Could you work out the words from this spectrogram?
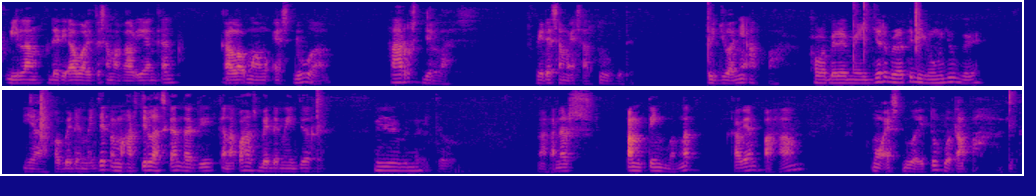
bilang dari awal itu sama kalian kan kalau mau S2 harus jelas. Beda sama S1 gitu. Tujuannya apa? Kalau beda major berarti bingung juga ya. Ya kalau beda major memang harus jelas kan tadi kenapa harus beda major? Iya benar. Gitu. Nah karena harus penting banget kalian paham mau S2 itu buat apa gitu.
